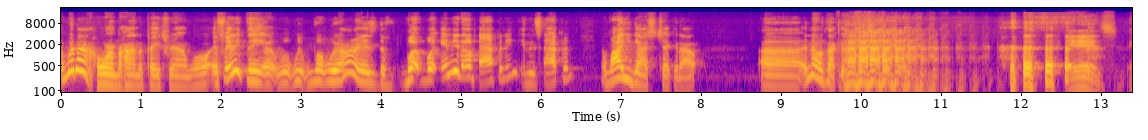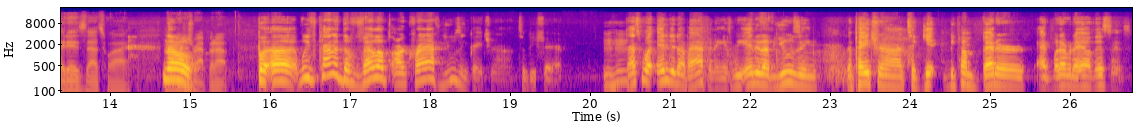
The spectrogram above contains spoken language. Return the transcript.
And we're not whoring behind the Patreon wall. If anything, uh, we, we, what we are is the what what ended up happening, and it's happened. And why you guys check it out? Uh, no, it's not. it is it is that's why No. I'll just wrap it up But uh, we've kind of developed our craft using Patreon. To be fair, Mhm. that's what ended up happening. Is we ended up using the Patreon to get become better at whatever the hell this is.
